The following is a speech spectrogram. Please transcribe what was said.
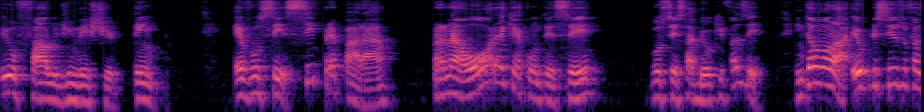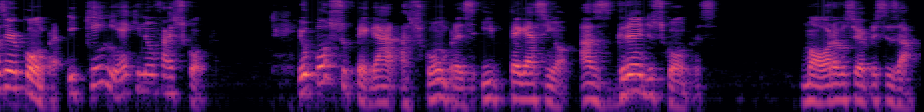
eu falo de investir tempo, é você se preparar para na hora que acontecer, você saber o que fazer. Então vamos lá, eu preciso fazer compra. E quem é que não faz compra? Eu posso pegar as compras e pegar assim, ó, as grandes compras uma hora você vai precisar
